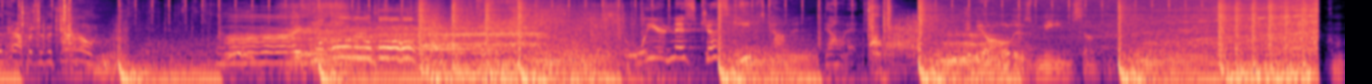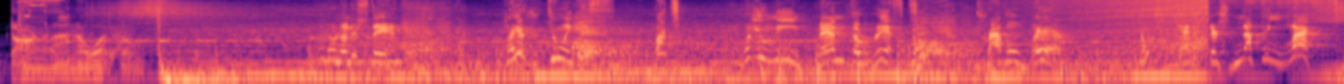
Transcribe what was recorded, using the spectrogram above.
What happened to the town? I feel vulnerable! The weirdness just keeps coming, don't it? Maybe all this means something. I'm darn if I know what, though. I don't understand. Why are you doing this? What? What do you mean, mend the rift? Travel where? Don't get it? There's nothing left!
